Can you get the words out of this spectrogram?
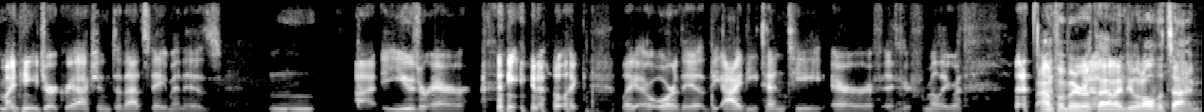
my knee jerk reaction to that statement is uh, user error, you know, like like or the the ID10T error if, if you're familiar with. I'm familiar with know? that. I do it all the time.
